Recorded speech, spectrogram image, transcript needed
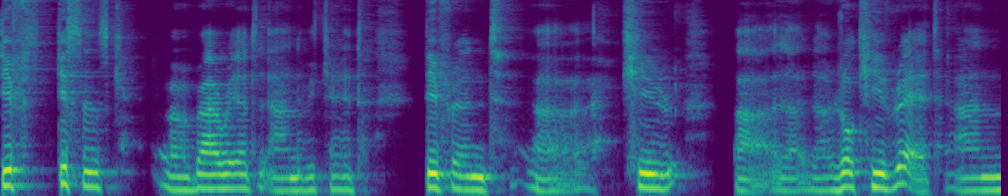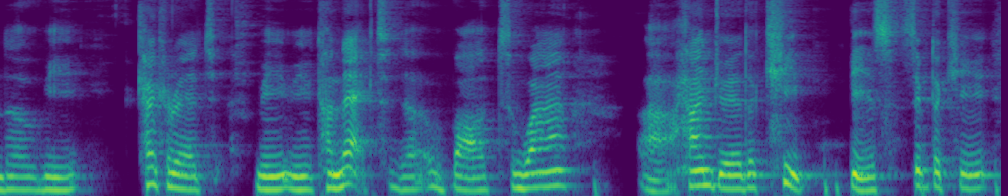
distance uh, varied and we get different uh, key, the, the row key rate, and uh, we calculate, we, we connect the, about 100 key bits, shift key,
